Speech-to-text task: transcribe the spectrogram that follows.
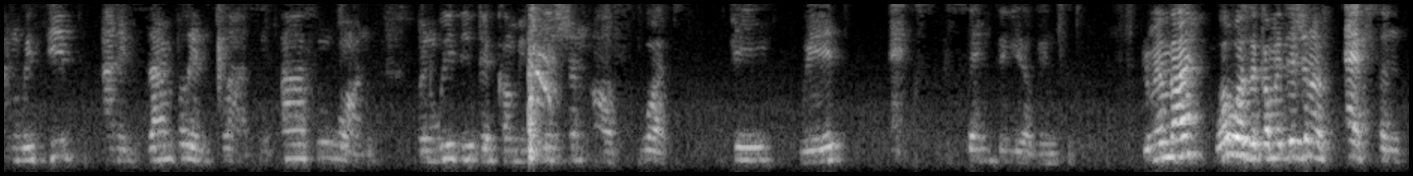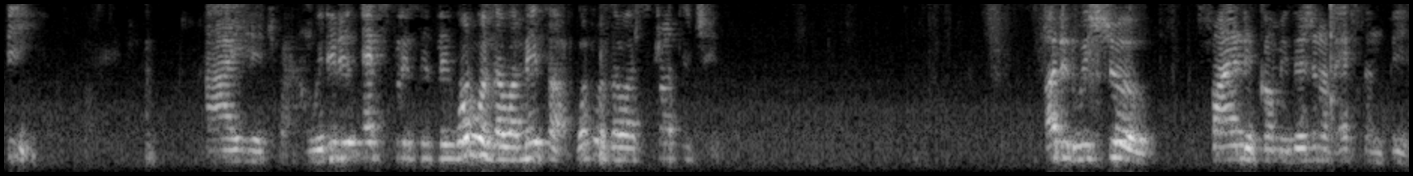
And we did an example in class, a powerful one, when we did the commutation of what? p with x. The same thing you're going to do. Remember, what was the commutation of x and p? I H bar. We did it explicitly. What was our method? What was our strategy? How did we show find the commutation of x and p?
